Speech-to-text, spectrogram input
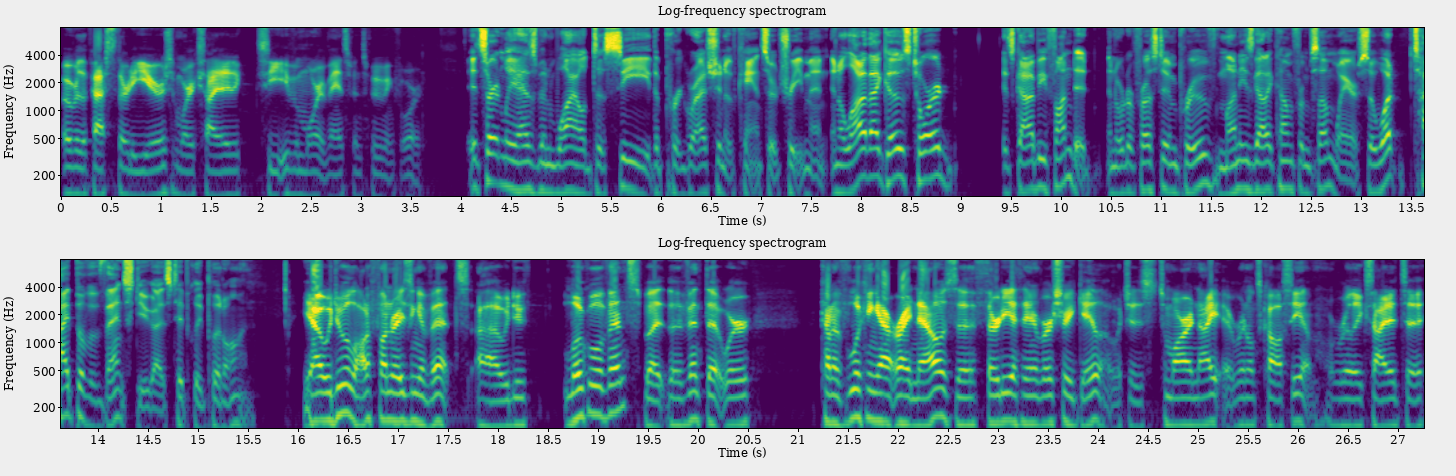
over the past 30 years, and we're excited to see even more advancements moving forward. It certainly has been wild to see the progression of cancer treatment, and a lot of that goes toward it's got to be funded in order for us to improve. Money's got to come from somewhere. So, what type of events do you guys typically put on? Yeah, we do a lot of fundraising events. Uh, we do local events, but the event that we're kind of looking at right now is the 30th anniversary gala, which is tomorrow night at Reynolds Coliseum. We're really excited to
